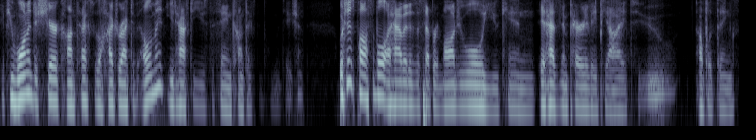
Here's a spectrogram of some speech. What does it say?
if you wanted to share context with a hydroactive element, you'd have to use the same context implementation which is possible. I have it as a separate module. You can, it has an imperative API to output things,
